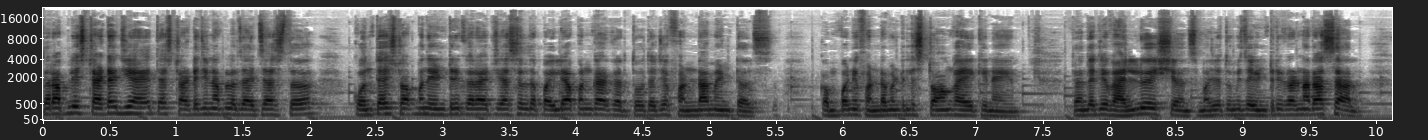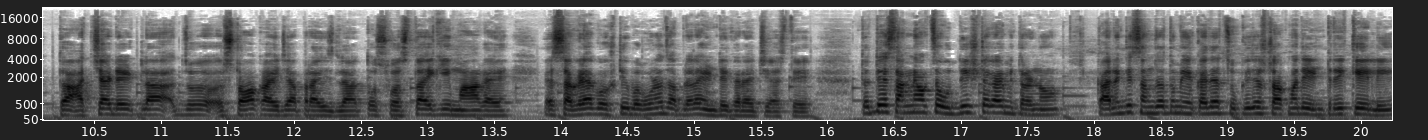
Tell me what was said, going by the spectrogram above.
तर आपली स्ट्रॅटेजी आहे त्या स्ट्रॅटेजीने आपल्याला जायचं असतं. कोणत्याही स्टॉकमध्ये एंट्री करायची असेल तर पहिले आपण काय करतो त्याचे फंडामेंटल्स कंपनी फंडामेंटली स्ट्रॉंग आहे की नाही त्यानंतर त्याचे व्हॅल्युएशन्स म्हणजे तुम्ही जर एंट्री करणार असाल तर आजच्या डेटला जो स्टॉक आहे ज्या प्राईजला तो स्वस्त आहे की महाग आहे या सगळ्या गोष्टी बघूनच आपल्याला एंट्री करायची असते. तर ते सांगण्याचं उद्दिष्ट काय मित्रांनो कारण की समजा तुम्ही एखाद्या चुकीच्या स्टॉकमध्ये एंट्री केली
